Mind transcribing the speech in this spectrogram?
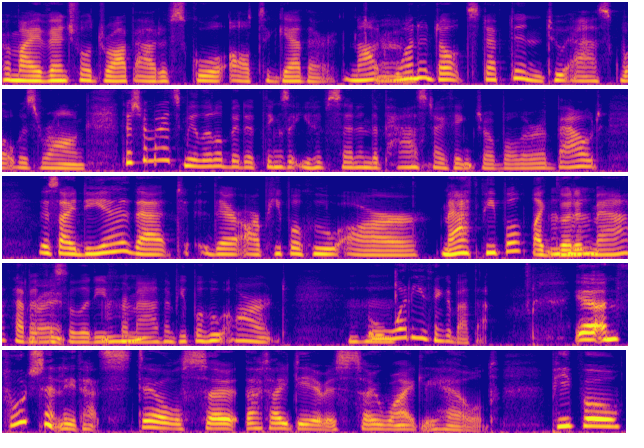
for my eventual drop out of school altogether. Not one adult stepped in to ask what was wrong. This reminds me a little bit of things that you have said in the past, I think, Jo Boaler, about this idea that there are people who are math people, like mm-hmm. good at mm-hmm. math, have a facility mm-hmm. for math, and people who aren't. Mm-hmm. What do you think about that? Yeah, unfortunately, that's still so, that idea is so widely held. People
